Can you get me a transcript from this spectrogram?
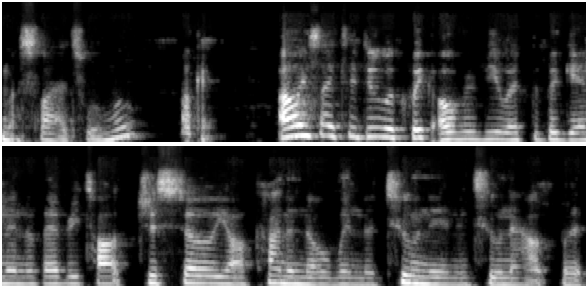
my slides will move. Okay. I always like to do a quick overview at the beginning of every talk, just so y'all kind of know when to tune in and tune out. But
